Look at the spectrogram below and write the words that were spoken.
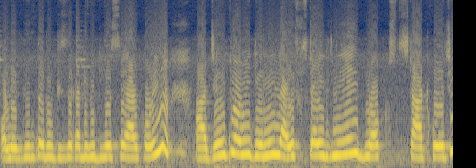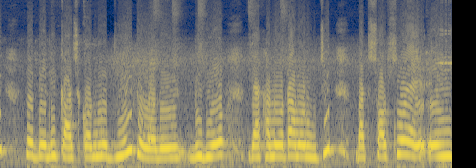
অনেকদিন তো রুটি শেখার ভিডিও শেয়ার করি না। আর যেহেতু আমি ডেলি লাইফস্টাইল নিয়েই ব্লগ স্টার্ট করেছি, তো ডেলি কাজকর্ম দিয়েই তোমাদের ভিডিও দেখানোটা আমার উচিত। বাট সবসময় এই- এই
